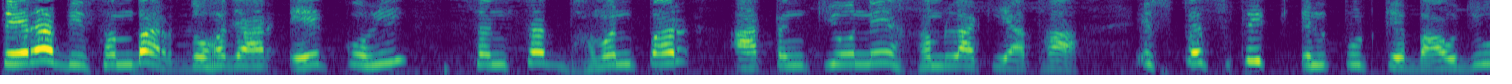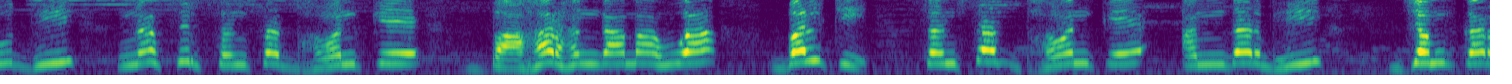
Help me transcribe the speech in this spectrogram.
13 दिसंबर 2001 को ही संसद भवन पर आतंकियों ने हमला किया था। स्पेसिफिक इनपुट के बावजूद भी न सिर्फ़ संसद भवन के बाहर हंगामा हुआ, बल्कि संसद भवन के अंदर भी जमकर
